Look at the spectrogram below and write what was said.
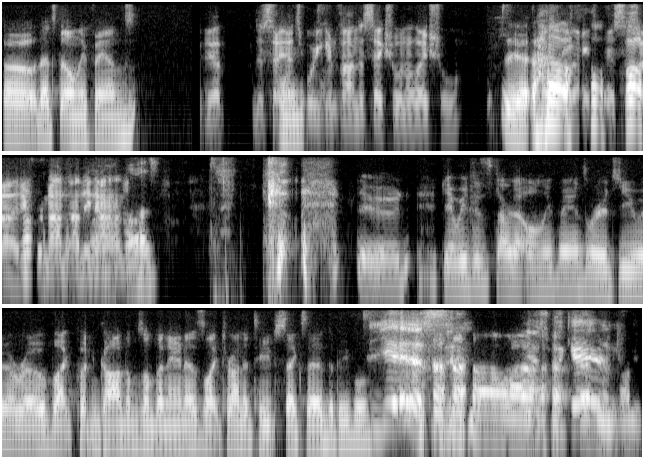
oh, that's the OnlyFans. Yep. The sa- that's where you can find the sexual intellectual. Yeah. Anal Death Society for nine ninety nine. Dude, can we just start at OnlyFans where it's you in a robe, like putting condoms on bananas, like trying to teach sex ed to people? Yes. yes, we can.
